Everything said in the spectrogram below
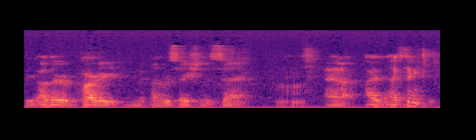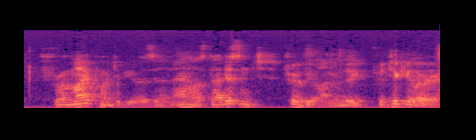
the other party in the conversation is saying. Mm-hmm. And I, I think, from my point of view as an analyst, that isn't trivial. I mean, the particular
